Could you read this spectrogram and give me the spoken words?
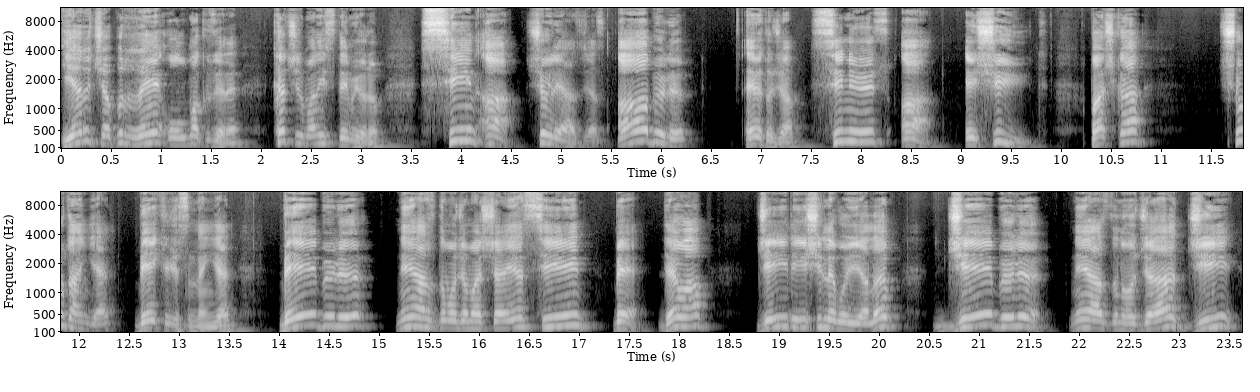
Yarı çapı R olmak üzere. Kaçırmanı istemiyorum. Sin A. Şöyle yazacağız. A bölü. Evet hocam. Sinüs A. Eşit. Başka? Şuradan gel. B köşesinden gel. B bölü ne yazdım hocam aşağıya? Sin B. Devam. C'yi de yeşille boyayalım. C bölü ne yazdın hoca? C.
